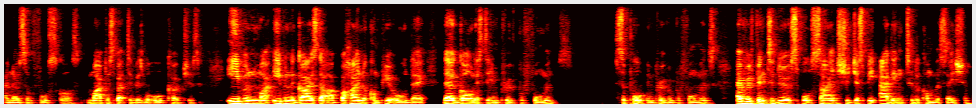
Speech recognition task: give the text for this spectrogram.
and know some full scores. My perspective is we're all coaches. Even my even the guys that are behind the computer all day, their goal is to improve performance, support improving performance. Everything to do with sports science should just be adding to the conversation,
